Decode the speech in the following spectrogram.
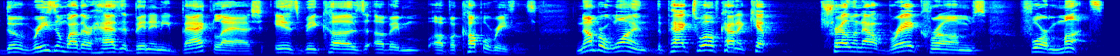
The reason why there hasn't been any backlash is because of a of a couple reasons. Number one, the Pac 12 kind of kept trailing out breadcrumbs for months.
